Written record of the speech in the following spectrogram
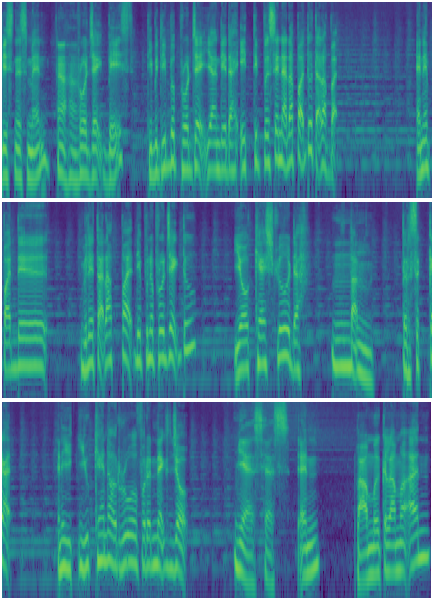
businessman, Aha. project based, tiba-tiba project yang dia dah 80% nak dapat tu tak dapat. And then pada bila tak dapat dia punya project tu, your cash flow dah Mm. tak tersekat. And you, you cannot roll for the next job. Yes, yes. And lama kelamaan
